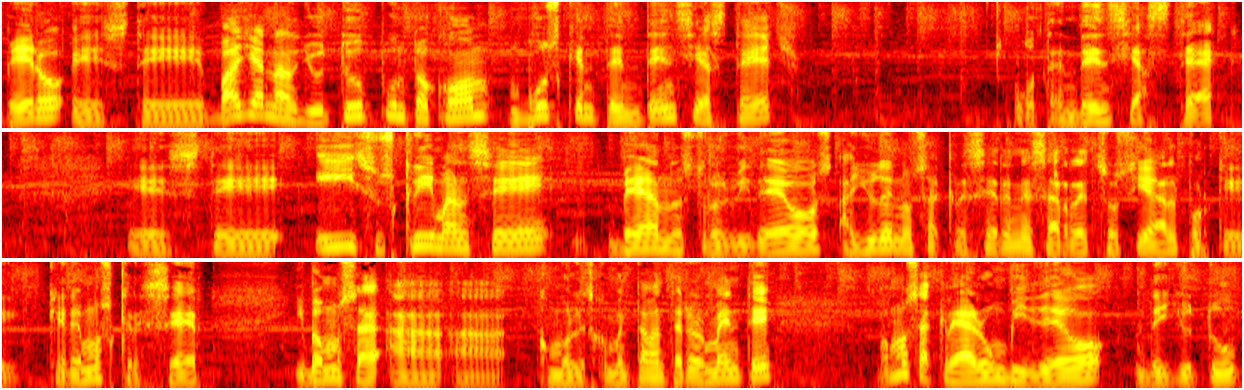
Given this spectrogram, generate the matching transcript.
Pero este, vayan a youtube.com, busquen Tendencias Tech o Tendencias Tech. Este, y suscríbanse, vean nuestros videos, ayúdenos a crecer en esa red social porque queremos crecer y vamos a como les comentaba anteriormente, vamos a crear un video de YouTube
